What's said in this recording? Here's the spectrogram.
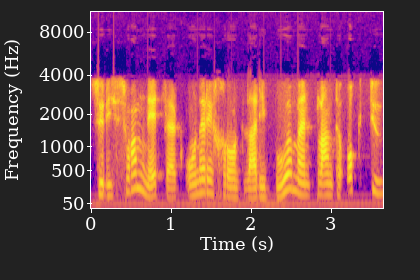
So die swamnetwerk onder die grond laat die bome en plante ook toe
